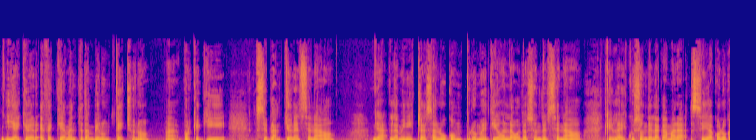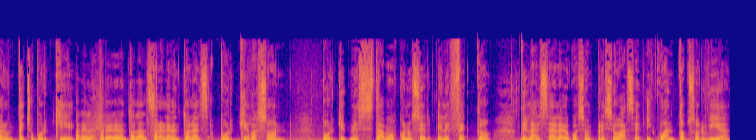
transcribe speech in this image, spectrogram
y hay que ver efectivamente también un techo, ¿no? ah, porque aquí se planteó en el Senado, ya la ministra de Salud comprometió en la votación del Senado que en la discusión de la Cámara se iba a colocar un techo. ¿Por qué? Para el, para el eventual alza. Para el eventual alza. ¿Por qué razón? Porque necesitamos conocer el efecto de la alza de la ecuación precio-base y cuánto absorbía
